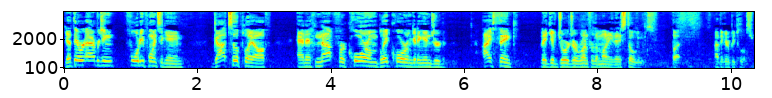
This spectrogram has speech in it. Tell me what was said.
Yet they were averaging 40 points a game, got to the playoff, and if not for Corum, Blake Corum getting injured, I think they give Georgia a run for the money. They still lose, but I think it'll be closer.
